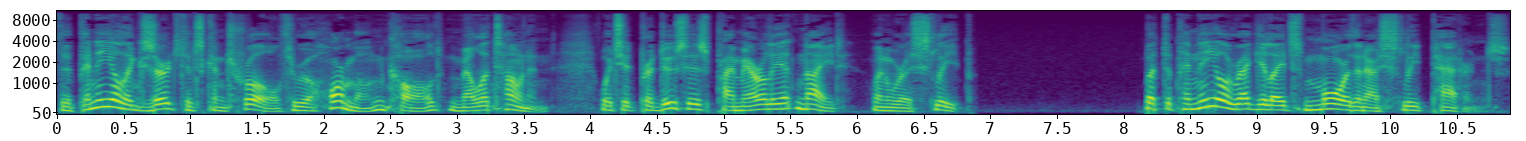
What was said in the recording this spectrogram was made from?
The pineal exerts its control through a hormone called melatonin, which it produces primarily at night when we're asleep. But the pineal regulates more than our sleep patterns.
